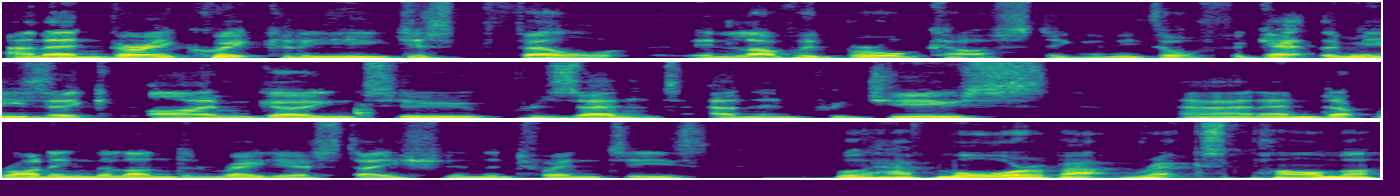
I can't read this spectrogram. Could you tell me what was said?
and then very quickly he just fell in love with broadcasting and he thought forget the music i'm going to present and then produce and end up running the london radio station in the 20s we'll have more about rex palmer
